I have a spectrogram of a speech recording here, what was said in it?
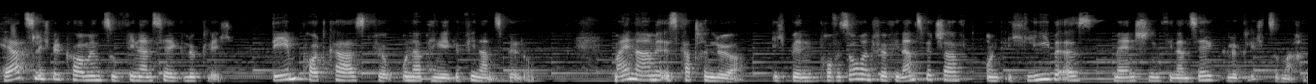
Herzlich willkommen zu Finanziell Glücklich, dem Podcast für unabhängige Finanzbildung. Mein Name ist Katrin Löhr. Ich bin Professorin für Finanzwirtschaft und ich liebe es, Menschen finanziell glücklich zu machen.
